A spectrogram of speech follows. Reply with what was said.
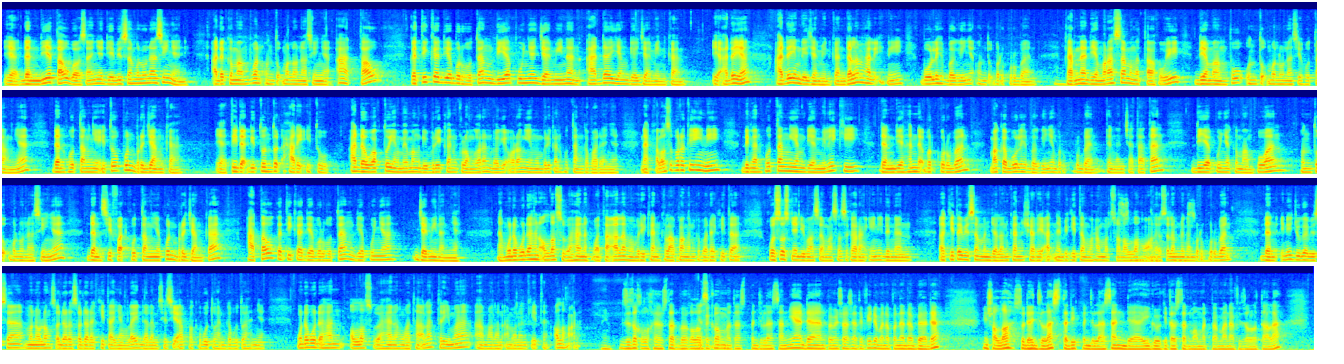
Ya, dan dia tahu bahwasanya dia bisa melunasinya nih. Ada kemampuan untuk melunasinya atau ketika dia berhutang dia punya jaminan, ada yang dia jaminkan. Ya, ada yang ada yang dia jaminkan. Dalam hal ini boleh baginya untuk berkurban. Karena dia merasa mengetahui dia mampu untuk melunasi hutangnya dan hutangnya itu pun berjangka ya tidak dituntut hari itu ada waktu yang memang diberikan kelonggaran bagi orang yang memberikan hutang kepadanya. Nah, kalau seperti ini dengan hutang yang dia miliki dan dia hendak berkurban, maka boleh baginya berkurban dengan catatan dia punya kemampuan untuk melunasinya dan sifat hutangnya pun berjangka atau ketika dia berhutang dia punya jaminannya. Nah, mudah-mudahan Allah Subhanahu wa taala memberikan kelapangan kepada kita khususnya di masa-masa sekarang ini dengan uh, kita bisa menjalankan syariat Nabi kita Muhammad sallallahu alaihi wasallam dengan berkurban dan ini juga bisa menolong saudara-saudara kita yang lain dalam sisi apa kebutuhan-kebutuhannya. Mudah-mudahan Allah Subhanahu wa taala terima amalan-amalan kita. Allah a'lam. Jazakallah khair Ustaz Barakallahu fikum atas penjelasannya dan pemirsa TV di mana pun Anda berada Insya Allah sudah jelas tadi penjelasan dari guru kita Ustadz Muhammad Paman Hafizullah Ta'ala.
